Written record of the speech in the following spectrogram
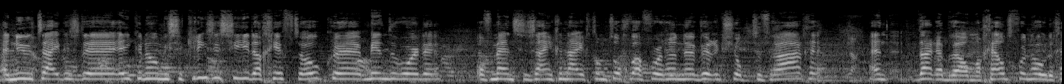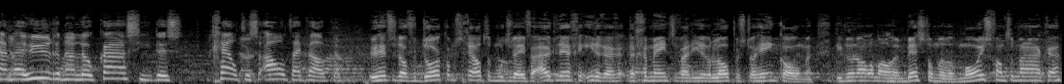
En nu tijdens de economische crisis zie je dat giften ook uh, minder worden. Of mensen zijn geneigd om toch wel voor een uh, workshop te vragen. En daar hebben we allemaal geld voor nodig. En wij huren een locatie, dus geld is altijd welkom. U heeft het over doorkomstgeld, dat moeten we even uitleggen. Iedere de gemeente waar die lopers doorheen komen, die doen allemaal hun best om er wat moois van te maken.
